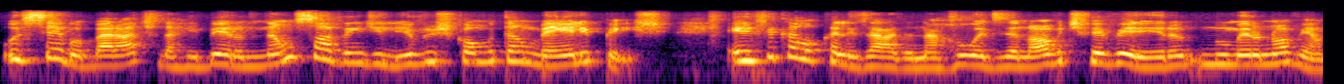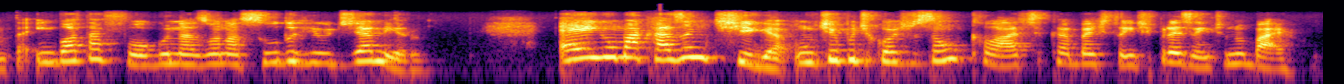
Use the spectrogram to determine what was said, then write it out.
O Sebo Baratos da Ribeiro não só vende livros, como também LPs. Ele fica localizado na rua 19 de fevereiro, número 90, em Botafogo, na zona sul do Rio de Janeiro. É em uma casa antiga, um tipo de construção clássica bastante presente no bairro.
